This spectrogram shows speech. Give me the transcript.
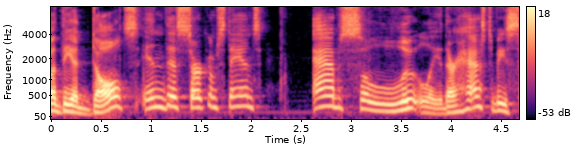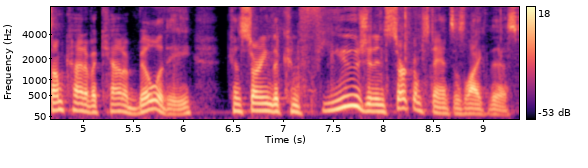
But the adults in this circumstance, absolutely, there has to be some kind of accountability concerning the confusion in circumstances like this.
